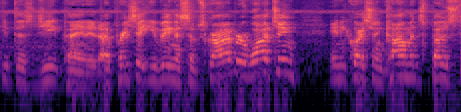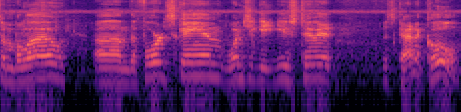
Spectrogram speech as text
get this Jeep painted. I appreciate you being a subscriber, watching. Any question, comments, post them below. Um, the FORScan, once you get used to it, it's kind of cool.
